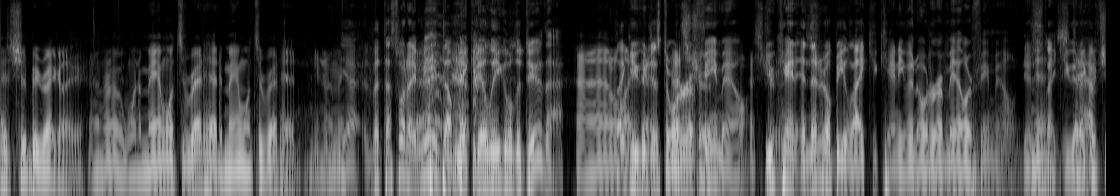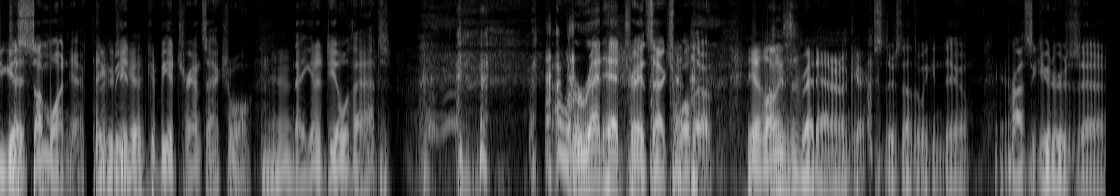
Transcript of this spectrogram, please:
it should be regulated. I don't know. When a man wants a redhead, a man wants a redhead. You know what I mean? Yeah, but that's what I mean. They'll make it illegal to do that. I don't Like, like, you could that. just order That's a true. female. That's true. you can't, and That's then true. it'll be like you can't even order a male or female. Just Yeah, like you gotta take have just get. someone. Yeah, could what be you a, get. could be a transsexual. Yeah. Now you got to deal with that. I want a redhead transsexual though. Yeah, as long as it's a redhead, I don't care. So there's nothing we can do. Prosecutors uh,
